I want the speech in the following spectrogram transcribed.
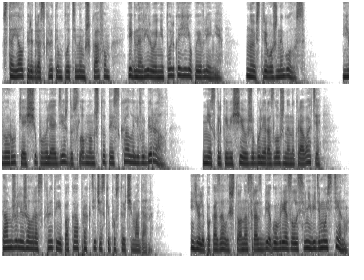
Стоял перед раскрытым платяным шкафом, игнорируя не только ее появление, но и встревоженный голос. Его руки ощупывали одежду, словно он что-то искал или выбирал. Несколько вещей уже были разложены на кровати, там же лежал раскрытый и пока практически пустой чемодан. Юле показалось, что она с разбегу врезалась в невидимую стену.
